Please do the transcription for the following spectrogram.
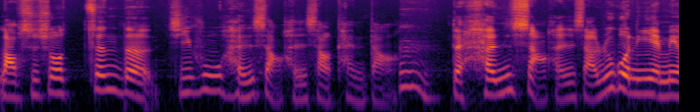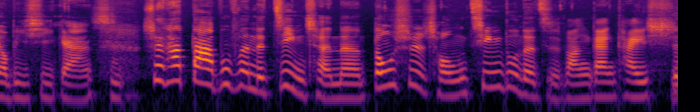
老实说，真的几乎很少很少看到，嗯。对，很少很少。如果你也没有 B C 肝，是。所以它大部分的进程呢，都是从轻度的脂肪肝开始，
